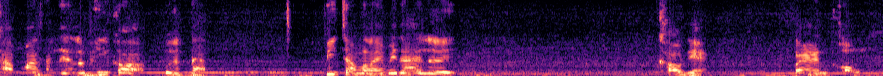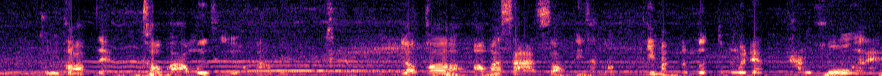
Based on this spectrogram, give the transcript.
ขับมาทางเนี้ยแล้วพี่ก็เหมือนแบบ พี่จำอะไรไม่ได้เลยเขาเนี่ย แฟนของคุณกรอฟเนี่ยเขาก็เอามือถือออกมา แล้วก็เอามาสาดส่องที่ถนนที่มันมืดๆตรงบริเวณทางโค้งอะนะ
